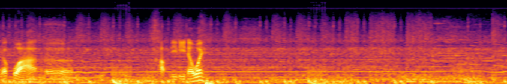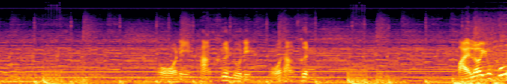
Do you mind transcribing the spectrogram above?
แล้วขวา เออ ขับดี ๆ นะเว้ย นี่ทางขึ้นดูดิโอ้ทางขึ้น ไปเลยยูฮู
